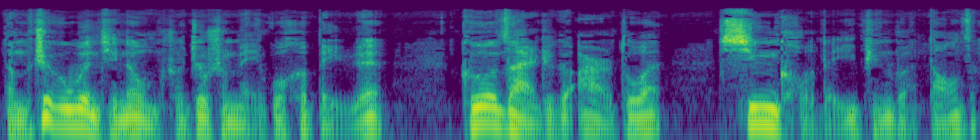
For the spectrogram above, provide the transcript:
那么这个问题呢，我们说就是美国和北约搁在这个埃尔多安心口的一柄软刀子。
